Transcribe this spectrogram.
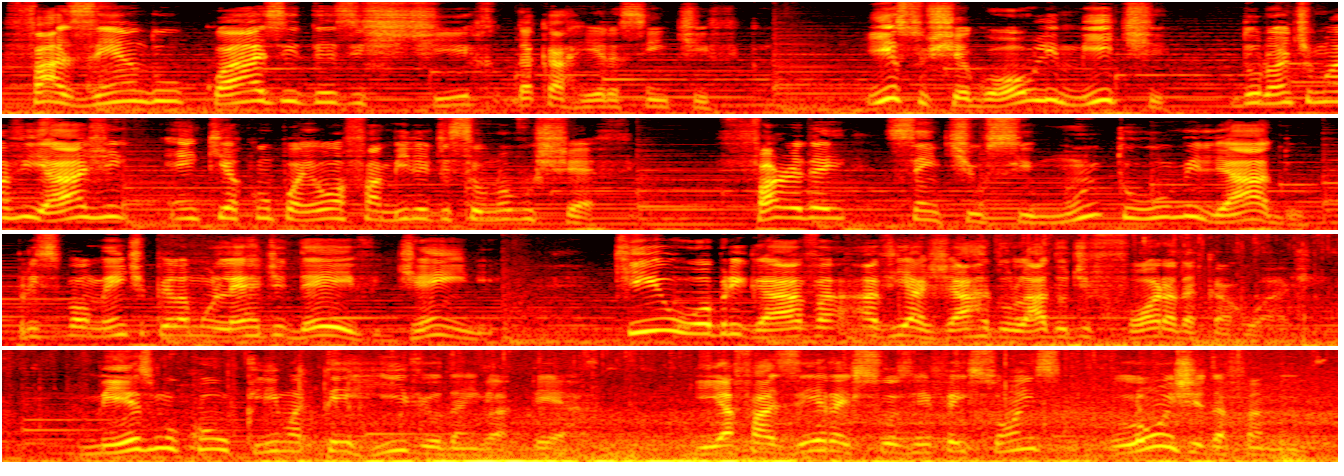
fazendo-o quase desistir da carreira científica. Isso chegou ao limite durante uma viagem em que acompanhou a família de seu novo chefe. Faraday sentiu-se muito humilhado, principalmente pela mulher de Dave, Jane, que o obrigava a viajar do lado de fora da carruagem, mesmo com o clima terrível da Inglaterra, e a fazer as suas refeições longe da família.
